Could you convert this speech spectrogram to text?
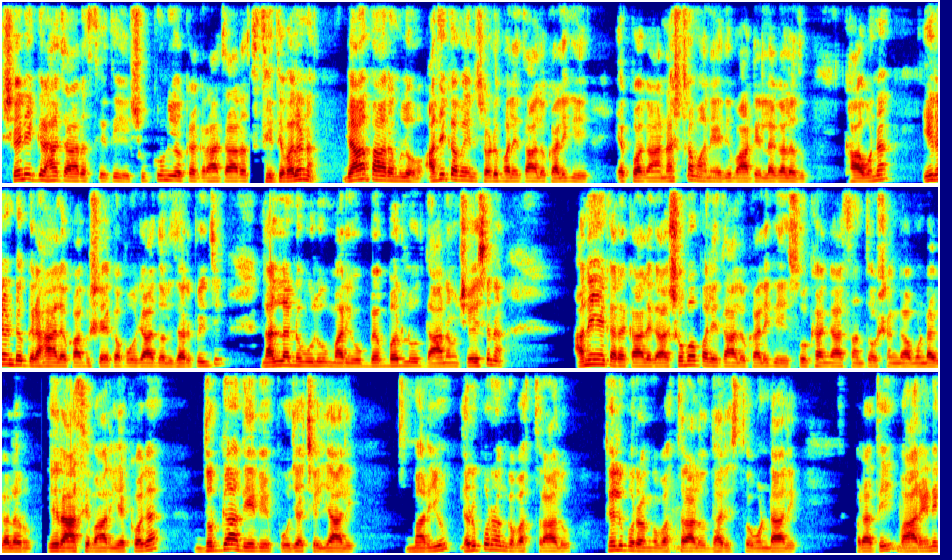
శని గ్రహచార స్థితి శుక్రుని యొక్క గ్రహచార స్థితి వలన వ్యాపారంలో అధికమైన చెడు ఫలితాలు కలిగి ఎక్కువగా నష్టం అనేది వాటిల్లగలదు. కావున ఈ రెండు గ్రహాలకు అభిషేక పూజాదులు జరిపించి నల్ల నువ్వులు మరియు బెబ్బర్లు దానం చేసిన అనేక రకాలుగా శుభ ఫలితాలు కలిగి సుఖంగా సంతోషంగా ఉండగలరు. ఈ రాశి వారు ఎక్కువగా దుర్గాదేవి పూజ చెయ్యాలి. మరియు ఎరుపు రంగు వస్త్రాలు తెలుపు రంగు వస్త్రాలు ధరిస్తూ ఉండాలి. ప్రతి వారిని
